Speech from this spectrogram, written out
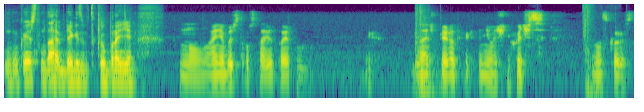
Ну, конечно, да, бегать в такой броне. Ну, они быстро устают, поэтому их гнать вперед как-то не очень хочется на скорость.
